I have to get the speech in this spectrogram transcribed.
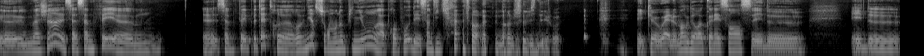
euh, machin, ça, ça me fait euh, ça me fait peut-être euh, revenir sur mon opinion à propos des syndicats dans le, jeu vidéo. et que, ouais, le manque de reconnaissance et de, et de,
